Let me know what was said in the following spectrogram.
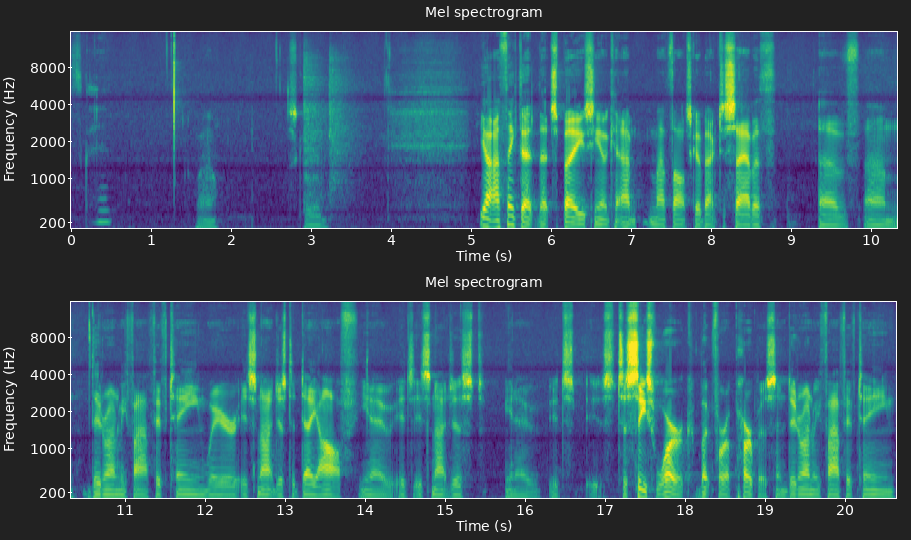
that's good. Wow, that's good. Yeah, I think that that space, you know, I, my thoughts go back to Sabbath of um, Deuteronomy five fifteen, where it's not just a day off. You know, it's it's not just you know it's it's to cease work, but for a purpose. And Deuteronomy five fifteen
